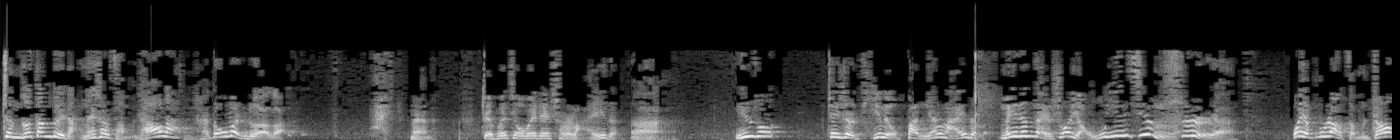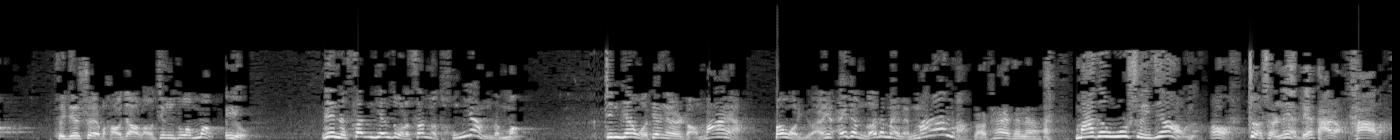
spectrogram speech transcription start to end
郑哥当队长那事儿怎么着了你还都问这个？”哎，妹妹，这回就为这事儿来的。啊，您说这事儿提了有半年来的了，没人再说杳无音信了。是啊。我也不知道怎么着，最近睡不好觉，老净做梦。哎呦，连着三天做了三个同样的梦。今天我惦记着找妈呀，帮我圆圆。哎，正娥的妹妹妈呢？老太太呢？哎，妈跟屋睡觉呢。哦这事儿您也别打扰她了，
